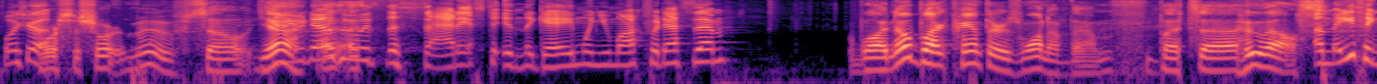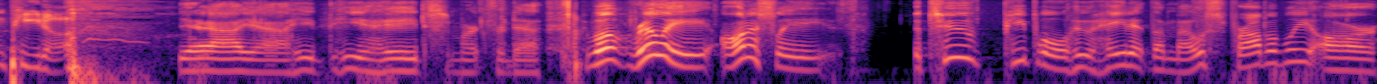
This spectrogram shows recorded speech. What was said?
for sure. force a short move. So yeah, do you know I- who I- is the saddest in the game when you mark for death them? well, I know Black Panther is one of them, but uh, who else? Amazing Peter. Yeah, yeah, he he hates Mark for Death. Well, really, honestly, the two people who hate it the most probably are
